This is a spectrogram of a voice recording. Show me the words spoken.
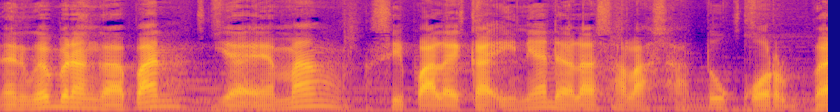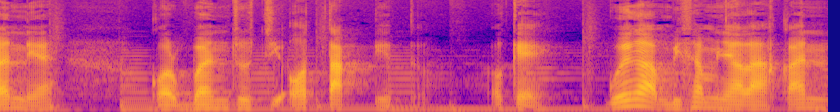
dan gue beranggapan ya emang si Paleka ini adalah salah satu korban ya korban cuci otak gitu Oke, gue nggak bisa menyalahkan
